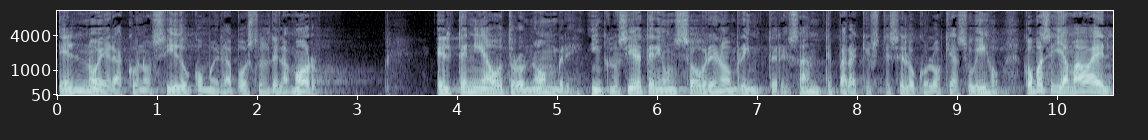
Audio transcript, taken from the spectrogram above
él no era conocido como el apóstol del amor. Él tenía otro nombre, inclusive tenía un sobrenombre interesante para que usted se lo coloque a su hijo. ¿Cómo se llamaba él?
